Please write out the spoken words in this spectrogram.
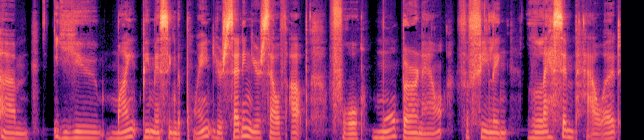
um, you might be missing the point. You're setting yourself up for more burnout, for feeling less empowered,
